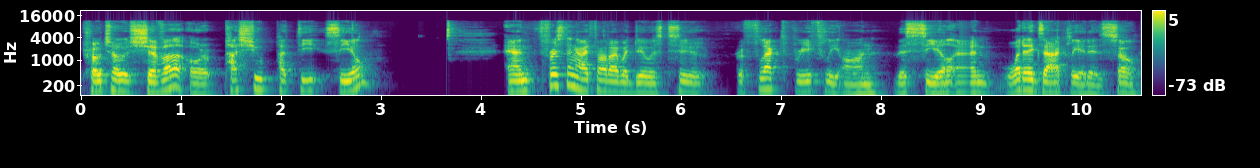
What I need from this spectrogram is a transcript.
Proto-Shiva or Pashupati seal. And first thing I thought I would do is to reflect briefly on this seal and what exactly it is. So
